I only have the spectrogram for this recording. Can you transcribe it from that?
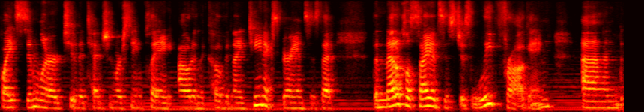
quite similar to the tension we're seeing playing out in the COVID 19 experience is that the medical science is just leapfrogging and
